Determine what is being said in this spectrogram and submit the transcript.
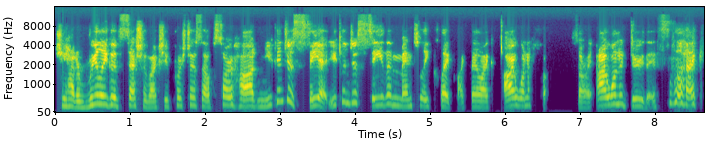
she had a really good session. Like she pushed herself so hard, and you can just see it. You can just see them mentally click. Like they're like, I want to, sorry, I want to do this. like,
